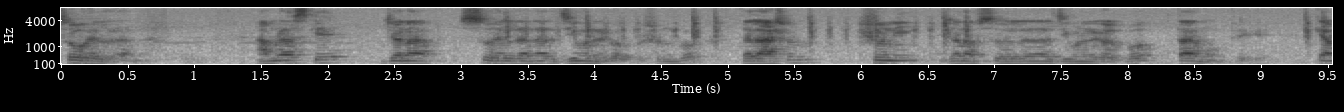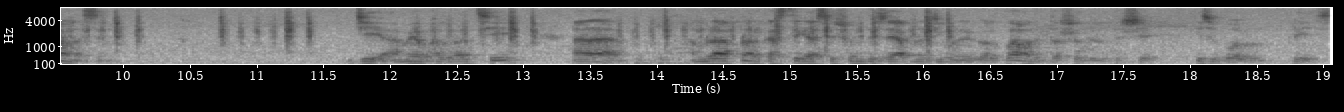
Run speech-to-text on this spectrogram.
সোহেল রানা। আমরা আজকে জনাব সোহেল রানার জীবনের গল্প শুনব। তাহলে আসুন শুনি জনাব সোহেল রানার জীবনের গল্প তার মুখ থেকে। কেমন আছেন? জি, আমিও ভালো আছি। আর আমরা আপনার কাছ থেকে আজকে শুনতে চাই আপনার জীবনের গল্প। আমাদের দর্শকদের উদ্দেশ্যে কিছু বলুন প্লিজ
